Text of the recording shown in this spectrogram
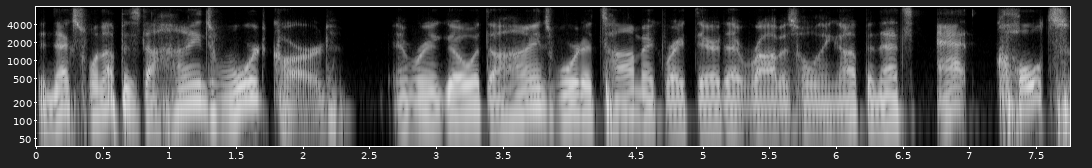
The next one up is the Hines Ward card. And we're going to go with the Hines Ward Atomic right there that Rob is holding up. And that's at Colt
